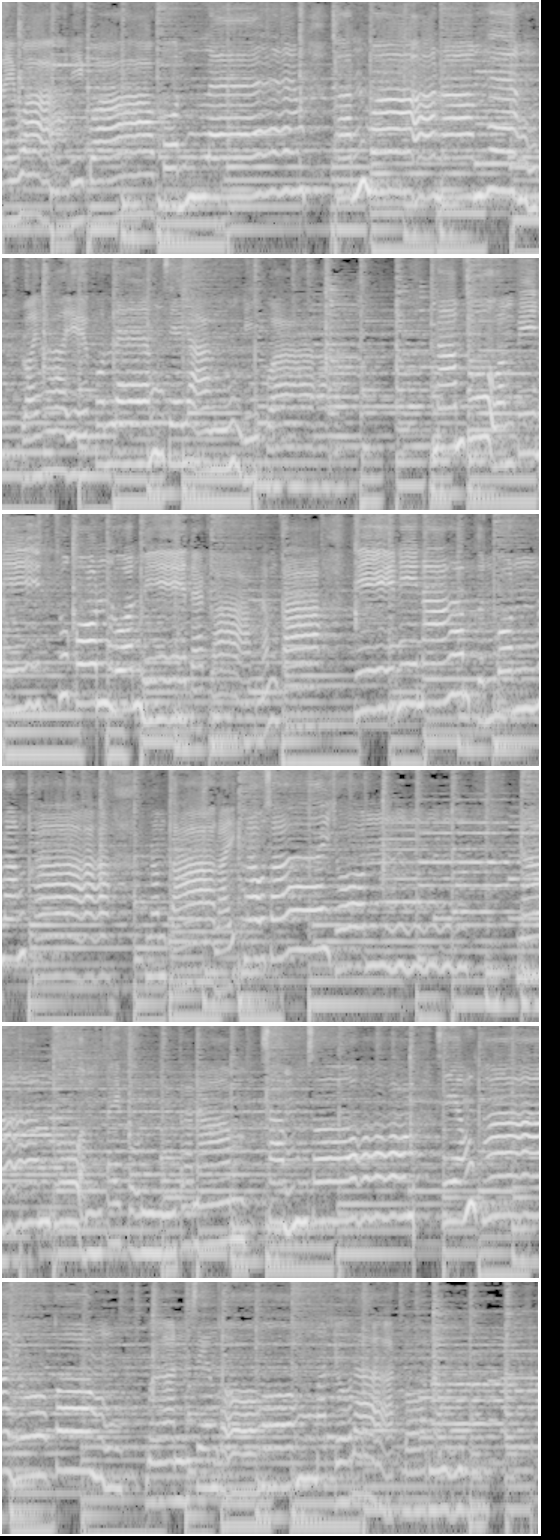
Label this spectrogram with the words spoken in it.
ใรว่าดีกว่าฝนแลงฉันว่าน้ำแห้งปล่อยให้ฝนแลงเสียยังดีกว่า น้ำท่วมปีนี้ ทุกคนล้วนมีแต่คราบน้ำตา ทีนี้น้ำขึ้นบนหลังคาน้ำตาไหลเข้าสายชน วมไต้ฝุ่นกระนำซ้ำสอง เสียงพายุก้อง เหมือนเสียงของมัดโยราชบน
